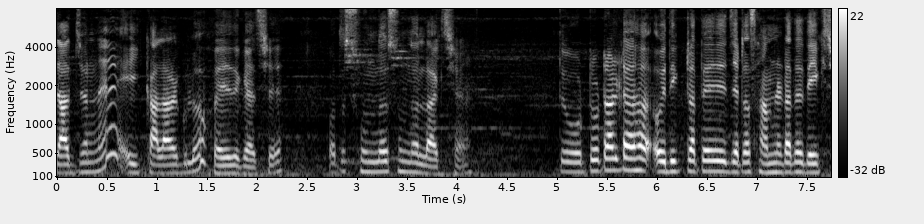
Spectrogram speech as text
যার জন্যে এই কালারগুলো হয়ে গেছে। কত সুন্দর সুন্দর লাগছে। তো টোটালটা ওই দিকটাতে যেটা সামনেটাতে দেখছ,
